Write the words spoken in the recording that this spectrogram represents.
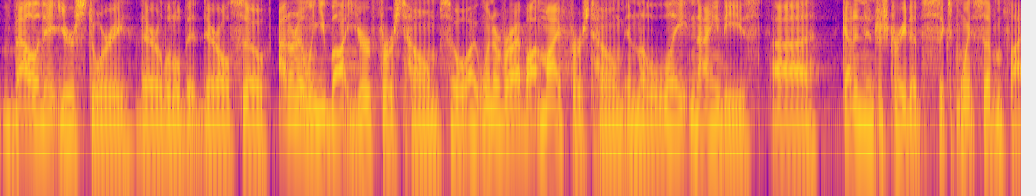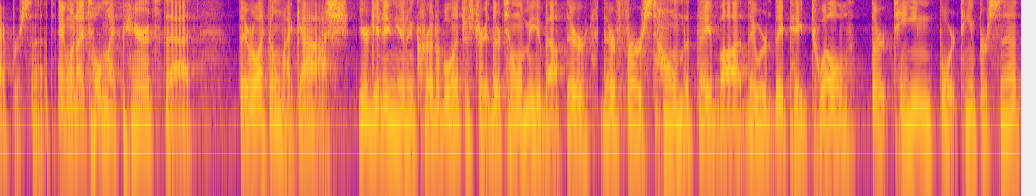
validate your story there a little bit, Darryl. So I don't know when you bought your first home. So I, whenever I bought my first home in the late '90s. Uh, got an interest rate of 6.75%. And when I told my parents that, they were like, "Oh my gosh, you're getting an incredible interest rate." They're telling me about their their first home that they bought. They were they paid 12, 13, 14%,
